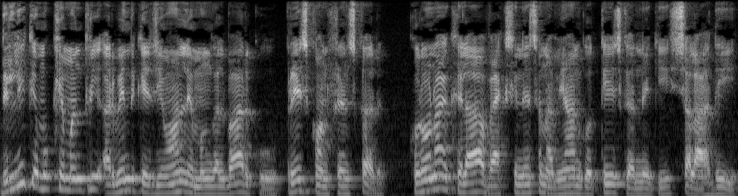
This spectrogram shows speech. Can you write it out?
दिल्ली के मुख्यमंत्री अरविंद केजरीवाल ने मंगलवार को प्रेस कॉन्फ्रेंस कर कोरोना के खिलाफ वैक्सीनेशन अभियान को तेज करने की सलाह दी।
